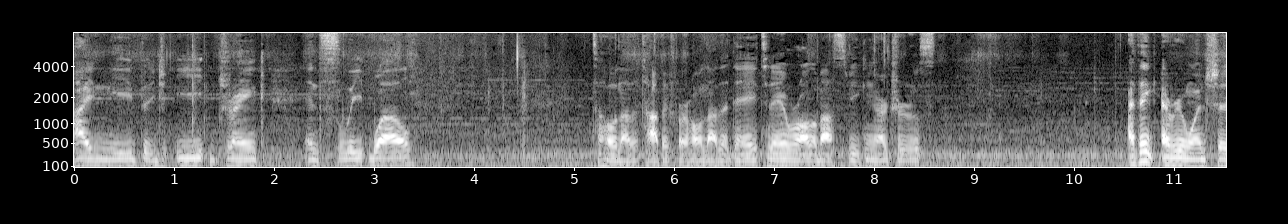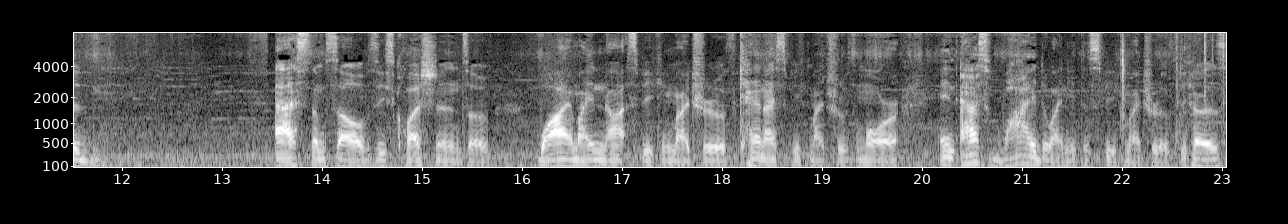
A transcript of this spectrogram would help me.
I need to eat, drink, and sleep well. It's a whole nother topic for a whole nother day. Today we're all about speaking our truths. I think everyone should ask themselves these questions of why am I not speaking my truth? Can I speak my truth more? And ask why do I need to speak my truth? Because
